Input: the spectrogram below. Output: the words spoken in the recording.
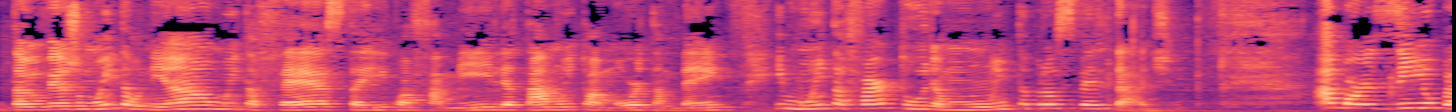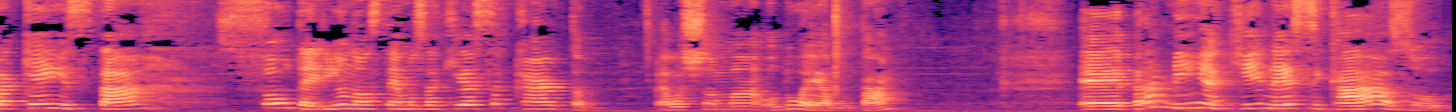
Então eu vejo muita união, muita festa aí com a família, tá? Muito amor também e muita fartura, muita prosperidade. Amorzinho para quem está solteirinho, nós temos aqui essa carta. Ela chama o duelo, tá? É, para mim aqui nesse caso,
